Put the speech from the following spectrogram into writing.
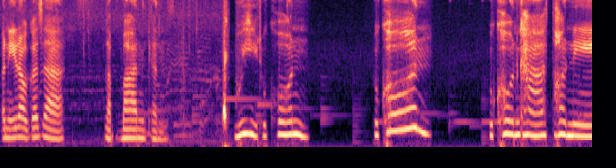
ตอนนี้เราก็จะกลับบ้านกันอุ้ยทุกคน ทุกคน ทุกคนคะ ตอนนี้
